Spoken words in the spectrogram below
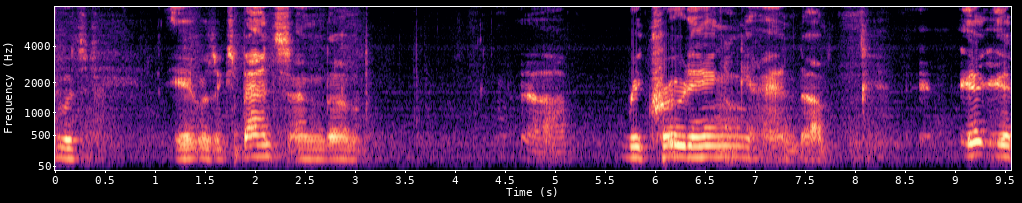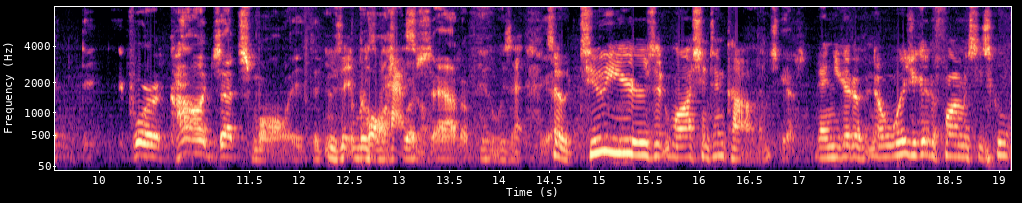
it was. It was expense and um, uh, recruiting and um, it, it for a college that small, it, It was, it was a cost hassle. was out of. It was a, so two years at Washington College. Yes. Then you go to no. Where'd you go to pharmacy school?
